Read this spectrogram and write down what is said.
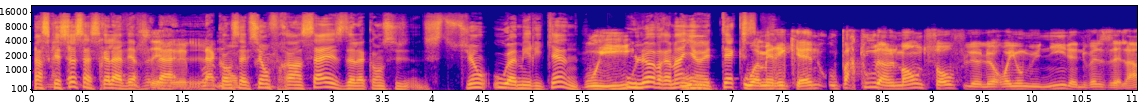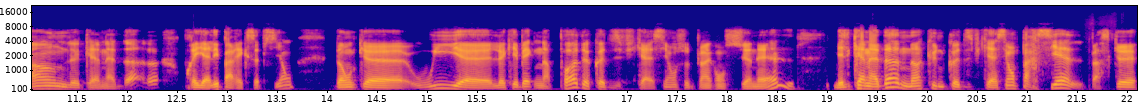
Parce que ça, ça serait la, la, la conception française de la Constitution ou américaine. Oui. Où là, vraiment, il y a un texte. Ou américaine, ou partout dans le monde, sauf le, le Royaume-Uni, la Nouvelle-Zélande, le Canada. Là. On pourrait y aller par exception. Donc, euh, oui, euh, le Québec n'a pas de codification sur le plan constitutionnel, mais le Canada n'a qu'une codification partielle parce que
